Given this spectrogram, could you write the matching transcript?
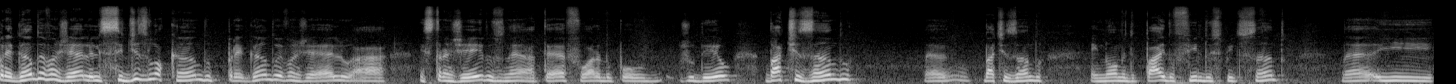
pregando o evangelho, eles se deslocando, pregando o evangelho a estrangeiros, né, até fora do povo judeu, batizando, né, batizando em nome do Pai, do Filho do Espírito Santo, né, e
